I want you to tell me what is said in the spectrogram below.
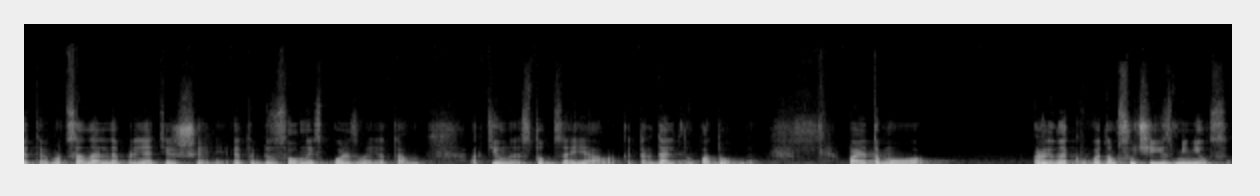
это эмоциональное принятие решений, это, безусловно, использование там, активное стоп-заявок и так далее и тому подобное. Поэтому рынок в этом случае изменился.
